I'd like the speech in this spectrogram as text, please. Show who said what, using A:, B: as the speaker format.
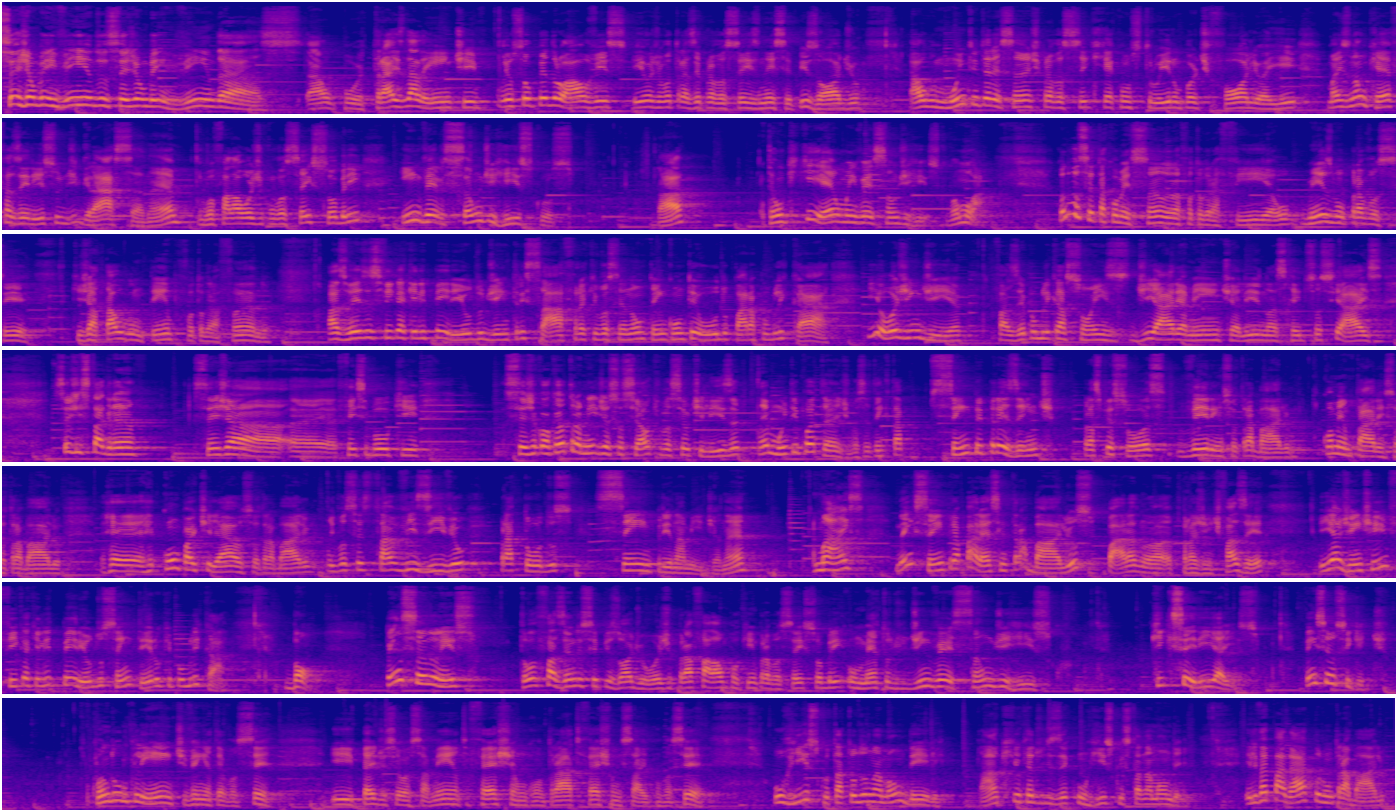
A: Sejam bem-vindos, sejam bem-vindas ao Por Trás da Lente. Eu sou Pedro Alves e hoje eu vou trazer para vocês nesse episódio algo muito interessante para você que quer construir um portfólio aí, mas não quer fazer isso de graça, né? vou falar hoje com vocês sobre inversão de riscos, tá? Então, o que é uma inversão de risco? Vamos lá. Quando você está começando na fotografia, ou mesmo para você que já está algum tempo fotografando, às vezes fica aquele período de entre safra que você não tem conteúdo para publicar. E hoje em dia, fazer publicações diariamente ali nas redes sociais, seja Instagram, seja é, Facebook, seja qualquer outra mídia social que você utiliza, é muito importante. Você tem que estar sempre presente para as pessoas verem o seu trabalho, comentarem seu trabalho, é, compartilhar o seu trabalho e você estar visível para todos sempre na mídia, né? Mas nem sempre aparecem trabalhos para, a gente fazer e a gente fica aquele período sem ter o que publicar. Bom, pensando nisso, estou fazendo esse episódio hoje para falar um pouquinho para vocês sobre o método de inversão de risco. O que, que seria isso? Pensem o seguinte: quando um cliente vem até você e pede o seu orçamento, fecha um contrato, fecha um ensaio com você, o risco está todo na mão dele. Tá? O que eu quero dizer com o risco está na mão dele? Ele vai pagar por um trabalho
